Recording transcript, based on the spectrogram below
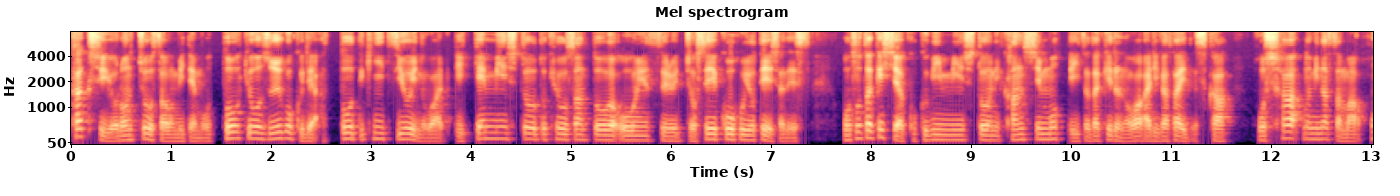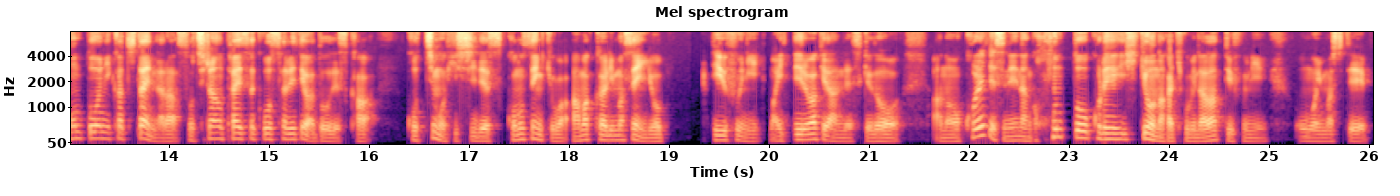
各種世論調査を見ても、東京15区で圧倒的に強いのは、立憲民主党と共産党が応援する女性候補予定者です。乙武氏や国民民主党に関心持っていただけるのはありがたいですが、保守派の皆様、本当に勝ちたいなら、そちらの対策をされてはどうですかこっちも必死です。この選挙は甘くありませんよ。っていうふうに、ま、言っているわけなんですけど、あの、これですね、なんか本当これ卑怯な書き込みだなっていうふうに思いまして、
